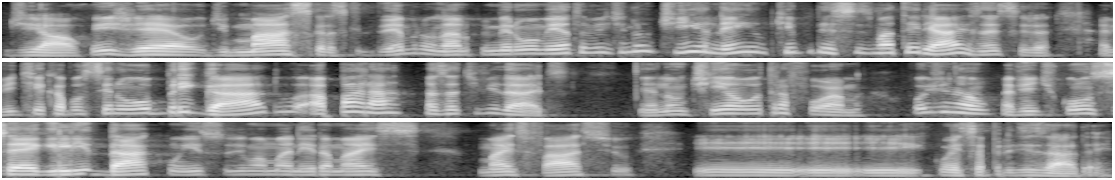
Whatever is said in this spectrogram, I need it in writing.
de, álcool em gel, de máscaras, que lembram, lá no primeiro momento a gente não tinha nenhum tipo desses materiais, né? ou seja, a gente acabou sendo obrigado a parar as atividades. Né? Não tinha outra forma. Hoje não, a gente consegue lidar com isso de uma maneira mais mais fácil e, e, e com esse aprendizado aí.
